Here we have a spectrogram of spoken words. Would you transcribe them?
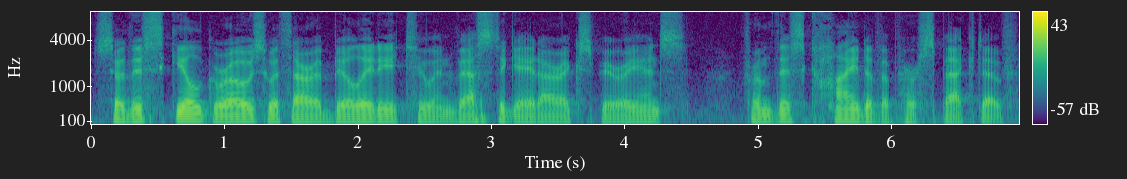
So, this skill grows with our ability to investigate our experience from this kind of a perspective.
